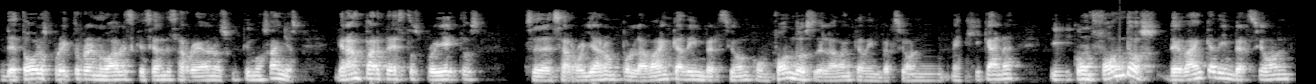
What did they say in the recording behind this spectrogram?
de todos los proyectos renovables que se han desarrollado en los últimos años. Gran parte de estos proyectos se desarrollaron por la banca de inversión, con fondos de la banca de inversión mexicana y con fondos de banca de inversión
